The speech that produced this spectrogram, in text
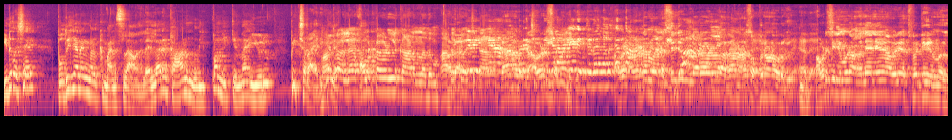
ഇത് പക്ഷേ പൊതുജനങ്ങൾക്ക് മനസ്സിലാവുന്നില്ല. എല്ലാവരും കാണുന്നത് ഇപ്പം നിൽക്കുന്ന ഈ ഒരു പിക്ചർ ആയിരിക്കും അല്ലേ? മാത്രമല്ല ഫോട്ടോകളിൽ കാണുന്നതും അതൊക്കെ വെച്ച് അവരുടെ- മനസ്സിന്റെ ഇപ്പൊ ഉള്ളറകളിൽ അതാണ് ആ സ്വപ്നമാണ് അവർക്ക്. അവിടെ ചെല്ലുമ്പോൾ അങ്ങനെ തന്നെയാണ് അവർ എക്സ്പെക്ട് ചെയ്യുന്നത്.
